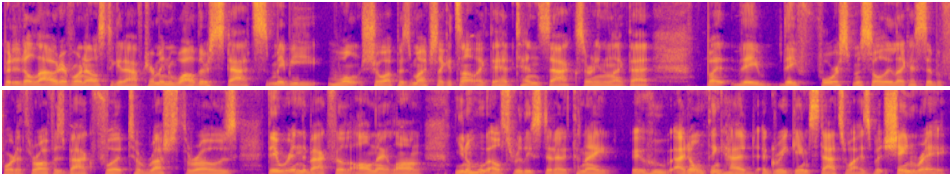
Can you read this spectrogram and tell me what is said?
but it allowed everyone else to get after him and while their stats maybe won't show up as much like it's not like they had 10 sacks or anything like that but they they forced Masoli, like I said before, to throw off his back foot, to rush throws. They were in the backfield all night long. You know who else really stood out tonight? Who I don't think had a great game stats wise, but Shane Ray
